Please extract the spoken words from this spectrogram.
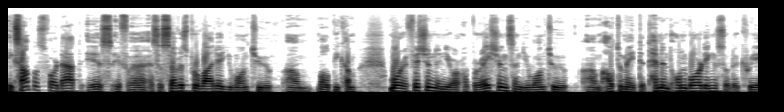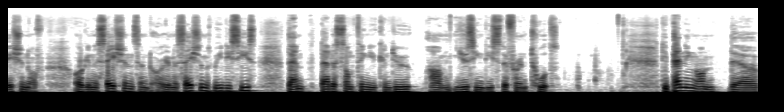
Examples for that is if, uh, as a service provider, you want to um, well become more efficient in your operations and you want to um, automate the tenant onboarding, so the creation of organizations and organizations VDCs, then that is something you can do um, using these different tools. Depending on the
